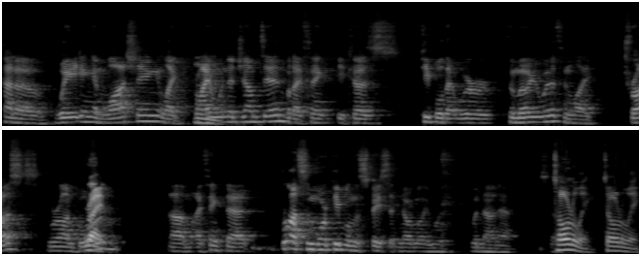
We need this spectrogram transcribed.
kind of waiting and watching, like probably Mhm. wouldn't have jumped in, but I think because people that we're familiar with and like trust were on board, Right. um, I think that brought some more people in the space that normally would would not have. So, totally totally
